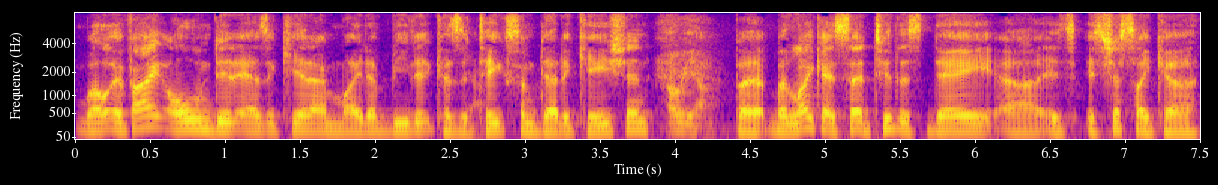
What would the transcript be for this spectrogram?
well if i owned it as a kid i might have beat it because it takes some dedication Oh yeah. but but like I said, to this day, uh, it's it's just like a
